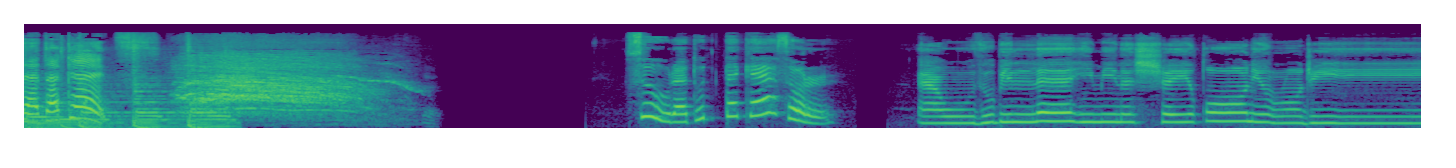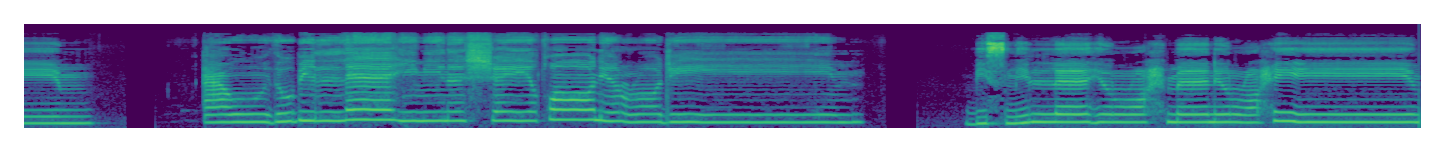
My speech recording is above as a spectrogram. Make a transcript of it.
Tata Kids. سورة التكاثر أعوذ بالله من الشيطان الرجيم. أعوذ بالله من الشيطان الرجيم. بسم الله الرحمن الرحيم.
